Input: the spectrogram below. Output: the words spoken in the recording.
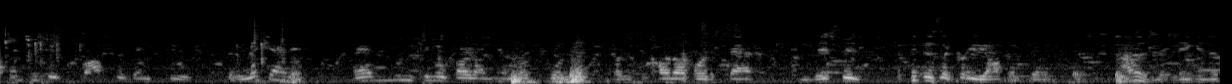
offensive roster base too. Look at it. Every single card on here looks good, whether it's the card off or the stats. This is I think this is a crazy offense, Billy. I was thinking this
